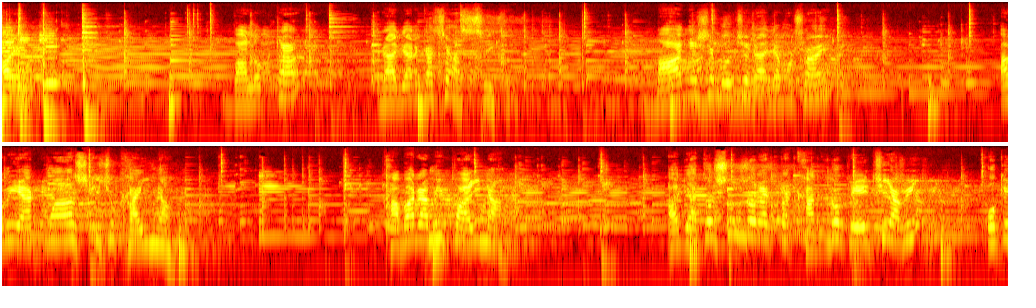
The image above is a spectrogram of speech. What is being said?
হয়। বালকটা রাজার কাছে আশ্রিত। বাঘ এসে বলছে, রাজামশাই, আমি এক মাস কিছু খাই না। খাবার আমি পাই না। আজ এত সুন্দর একটা খাদ্য পেয়েছি আমি। ওকে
